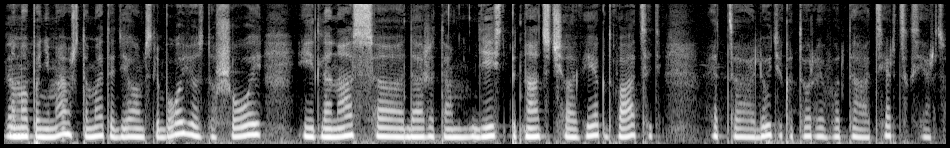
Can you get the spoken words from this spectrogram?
но Да. мы понимаем, что мы это делаем с любовью, с душой, и для нас э, даже там 10-15 человек, 20 это люди, которые вот, да, от сердца к сердцу.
